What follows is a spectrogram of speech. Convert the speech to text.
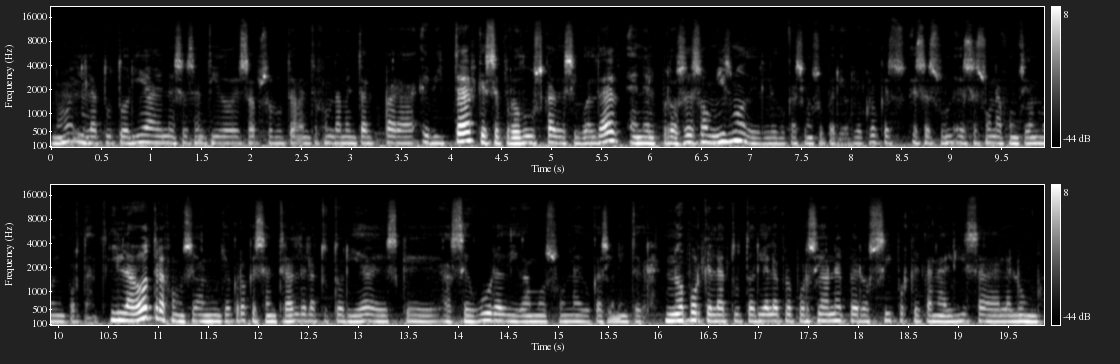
¿no? Y la tutoría en ese sentido es absolutamente fundamental para evitar que se produzca desigualdad en el proceso mismo de la educación superior. Yo creo que esa, es esa es una función muy importante. Y la otra función, yo creo que central de la tutoría es que asegura, digamos, una educación integral. No porque la tutoría la proporcione, pero sí porque canaliza al alumno,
